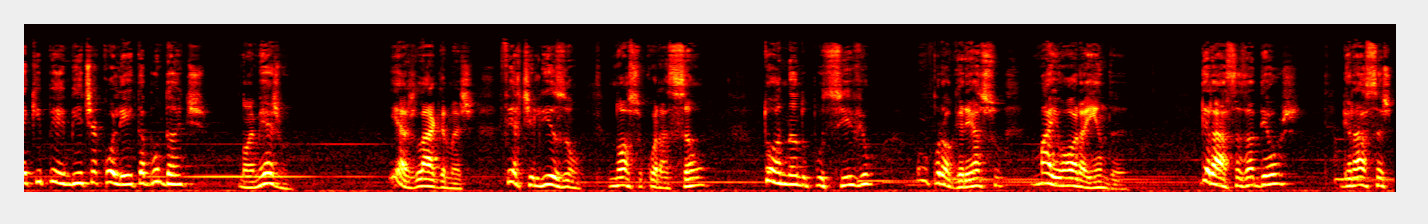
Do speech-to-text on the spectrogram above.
é que permite a colheita abundante, não é mesmo? E as lágrimas fertilizam nosso coração, tornando possível um progresso maior ainda. Graças a Deus, graças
